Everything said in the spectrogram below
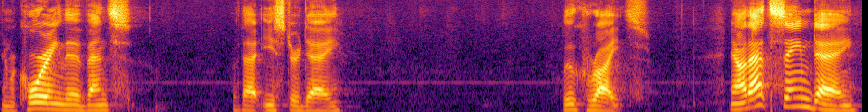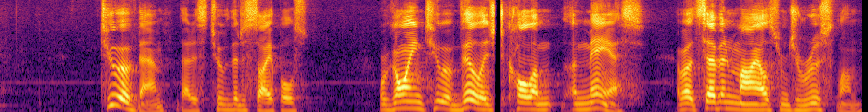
In recording the events of that Easter day, Luke writes Now, that same day, two of them, that is, two of the disciples, were going to a village called Emmaus, about seven miles from Jerusalem.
